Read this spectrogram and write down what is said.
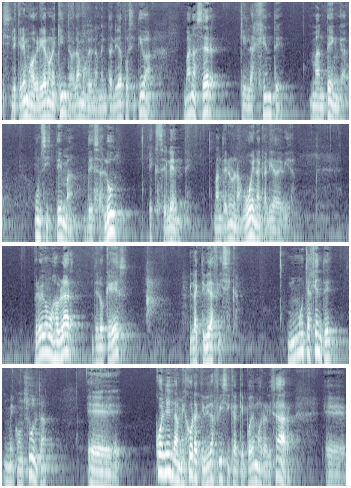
y si le queremos agregar una quinta, hablamos de la mentalidad positiva, van a hacer que la gente mantenga un sistema de salud excelente, mantener una buena calidad de vida. Pero hoy vamos a hablar de lo que es la actividad física. Mucha gente me consulta eh, cuál es la mejor actividad física que podemos realizar eh,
